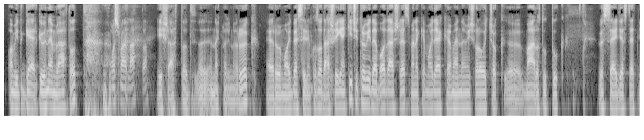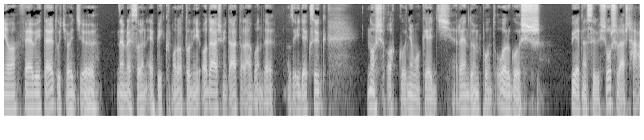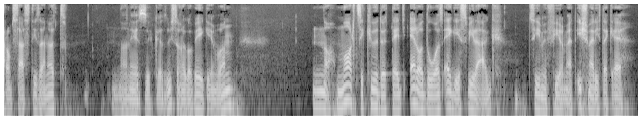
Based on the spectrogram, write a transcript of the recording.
amit Gergő nem látott, Most már látta? és láttad, ennek nagyon örülök. Erről majd beszélünk az adás végén. Egy kicsit rövidebb adás lesz, mert nekem majd el kell mennem, és valahogy csak mára tudtuk összeegyeztetni a felvételt, úgyhogy nem lesz olyan epic maratoni adás, mint általában, de az igyekszünk. Nos, akkor nyomok egy random.orgos véletlenszerű sorsolást, 315. Na nézzük, ez viszonylag a végén van. Na, Marci küldött egy Eladó az egész világ című filmet. Ismeritek-e?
